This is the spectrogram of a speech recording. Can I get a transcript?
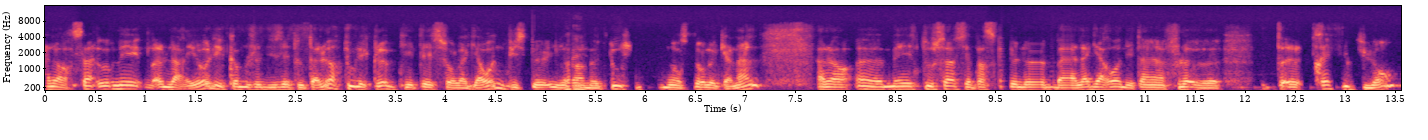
Alors, ça, mais l'Aréole, et comme je disais tout à l'heure, tous les clubs qui étaient sur la Garonne, puisqu'ils Oui. rament tous dans- sur le canal. Alors, euh, mais tout ça, c'est parce que le, bah, la Garonne est un fleuve t- très fluctuant.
